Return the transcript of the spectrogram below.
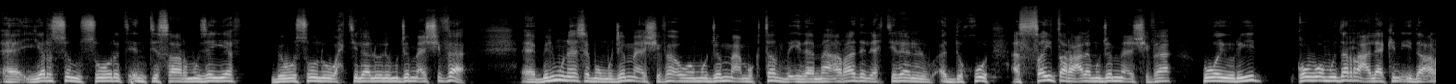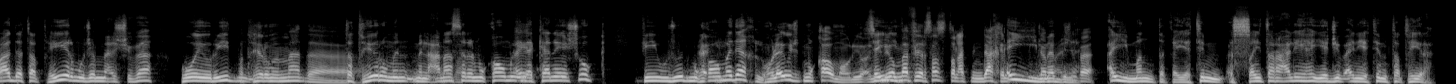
آه، يرسم صورة انتصار مزيف بوصوله واحتلاله لمجمع الشفاء. آه، بالمناسبة مجمع الشفاء هو مجمع مكتظ. إذا ما أراد الاحتلال الدخول السيطرة على مجمع الشفاء هو يريد قوة مدرعة. لكن إذا أراد تطهير مجمع الشفاء هو يريد تطهيره من ماذا؟ تطهيره من من عناصر المقاومة. إذا كان يشك في وجود مقاومة داخله هو لا يوجد مقاومة. اليوم ما في رصاص طلعت من داخل أي مبنى الشفاء. أي منطقة يتم السيطرة عليها يجب أن يتم تطهيرها.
